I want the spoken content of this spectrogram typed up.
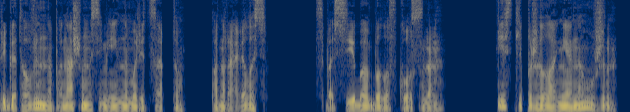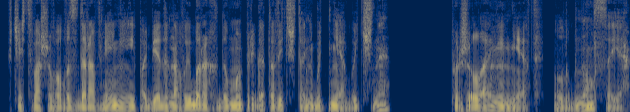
«Приготовлено по нашему семейному рецепту. Понравилось?» «Спасибо, было вкусно». «Есть ли пожелания на ужин? В честь вашего выздоровления и победы на выборах, думаю, приготовить что-нибудь необычное». «Пожеланий нет», — улыбнулся я.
